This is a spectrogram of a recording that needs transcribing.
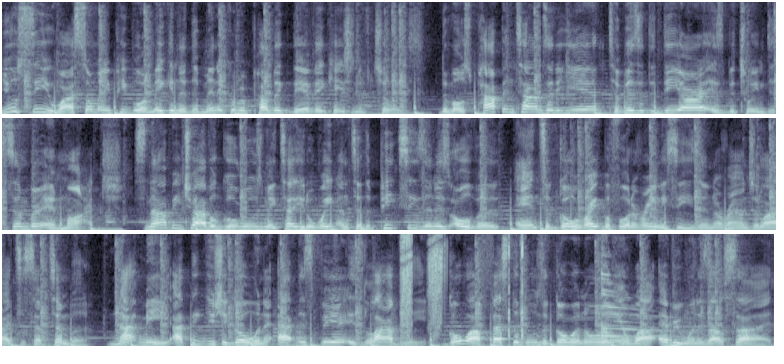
you'll see why so many people are making the Dominican Republic their vacation of choice. The most poppin' times of the year to visit the DR is between December and March. Snobby travel gurus may tell you to wait until the peak season is over and to go right before the rainy season around July to September. Not me, I think you should go when the atmosphere is lively. Go while festivals are going on and while everyone is outside.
